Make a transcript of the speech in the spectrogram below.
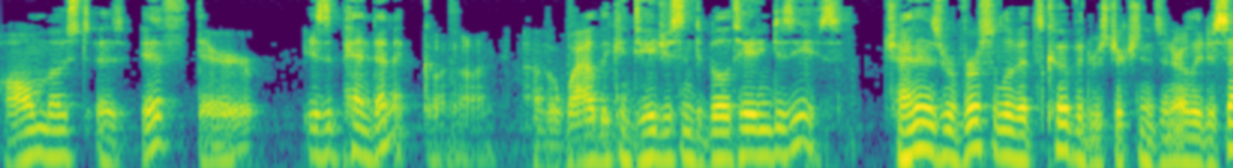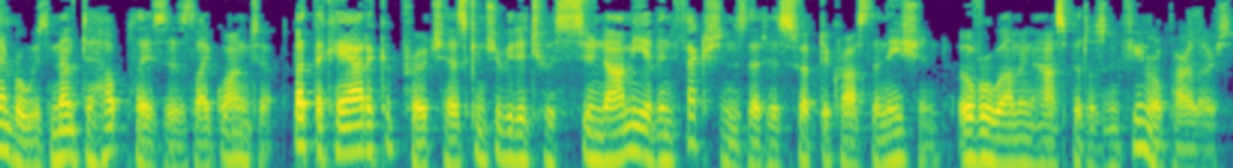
almost as if there is a pandemic going on of a wildly contagious and debilitating disease. China's reversal of its COVID restrictions in early December was meant to help places like Guangzhou. But the chaotic approach has contributed to a tsunami of infections that has swept across the nation, overwhelming hospitals and funeral parlors.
